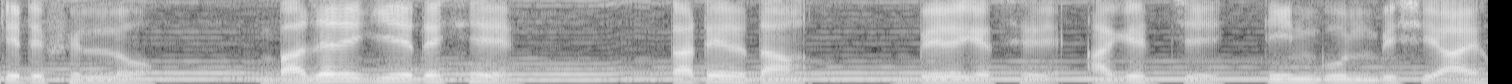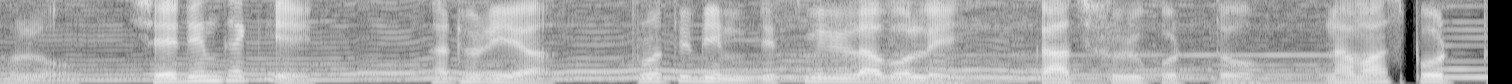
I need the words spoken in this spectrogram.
কেটে ফেলল। বাজারে গিয়ে দেখে কাঠের দাম বেড়ে গেছে, আগের চেয়ে তিন গুণ বেশি আয় হলো। সেই দিন থেকে কাঠুরিয়া প্রতিদিন বিসমিল্লা বলে কাজ শুরু করত, নামাজ পড়ত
